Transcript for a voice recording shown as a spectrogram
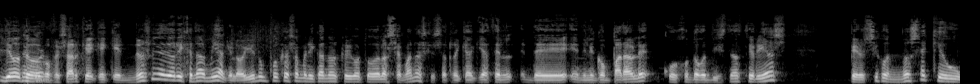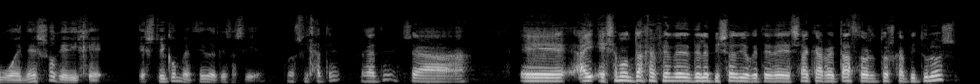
Yo De tengo que confesar que, que, que no es una idea original mía, que lo oí en un podcast americano que oigo todas las semanas, que se recae aquí hacen de, en el incomparable, junto con distintas teorías, pero chico, no sé qué hubo en eso que dije, estoy convencido de que es así. ¿eh? Pues fíjate, fíjate. O sea, eh, hay ese montaje al final de- del episodio que te saca retazos de otros capítulos,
